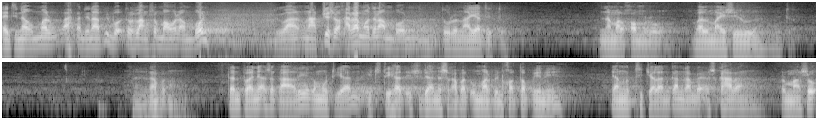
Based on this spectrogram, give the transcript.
Sayyidina Umar ah Nabi mbok terus langsung mau ampun. Najis haram ngoten ampun. Turun ayat itu. Namal khamru wal maisiru. Nah, dan banyak sekali kemudian ijtihad ijtihad sahabat Umar bin Khattab ini yang dijalankan sampai sekarang termasuk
